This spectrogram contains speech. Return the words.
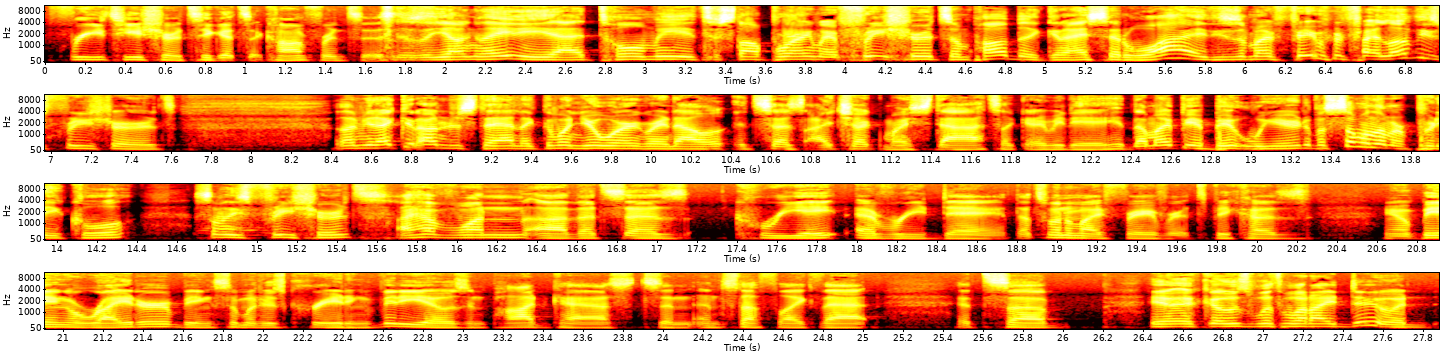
free T-shirts he gets at conferences. There's a young lady that told me to stop wearing my free shirts in public, and I said, "Why? These are my favorite. I love these free shirts." I mean, I can understand like the one you're wearing right now. It says I check my stats like every day. That might be a bit weird, but some of them are pretty cool. Some of these free shirts. I have one uh, that says "create every day." That's one of my favorites because you know, being a writer, being someone who's creating videos and podcasts and, and stuff like that, it's uh, you know, it goes with what I do. And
